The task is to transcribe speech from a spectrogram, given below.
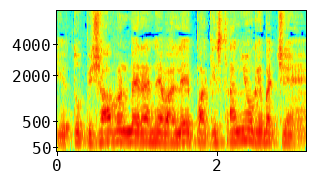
یہ تو پشاور میں رہنے والے پاکستانیوں کے بچے ہیں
